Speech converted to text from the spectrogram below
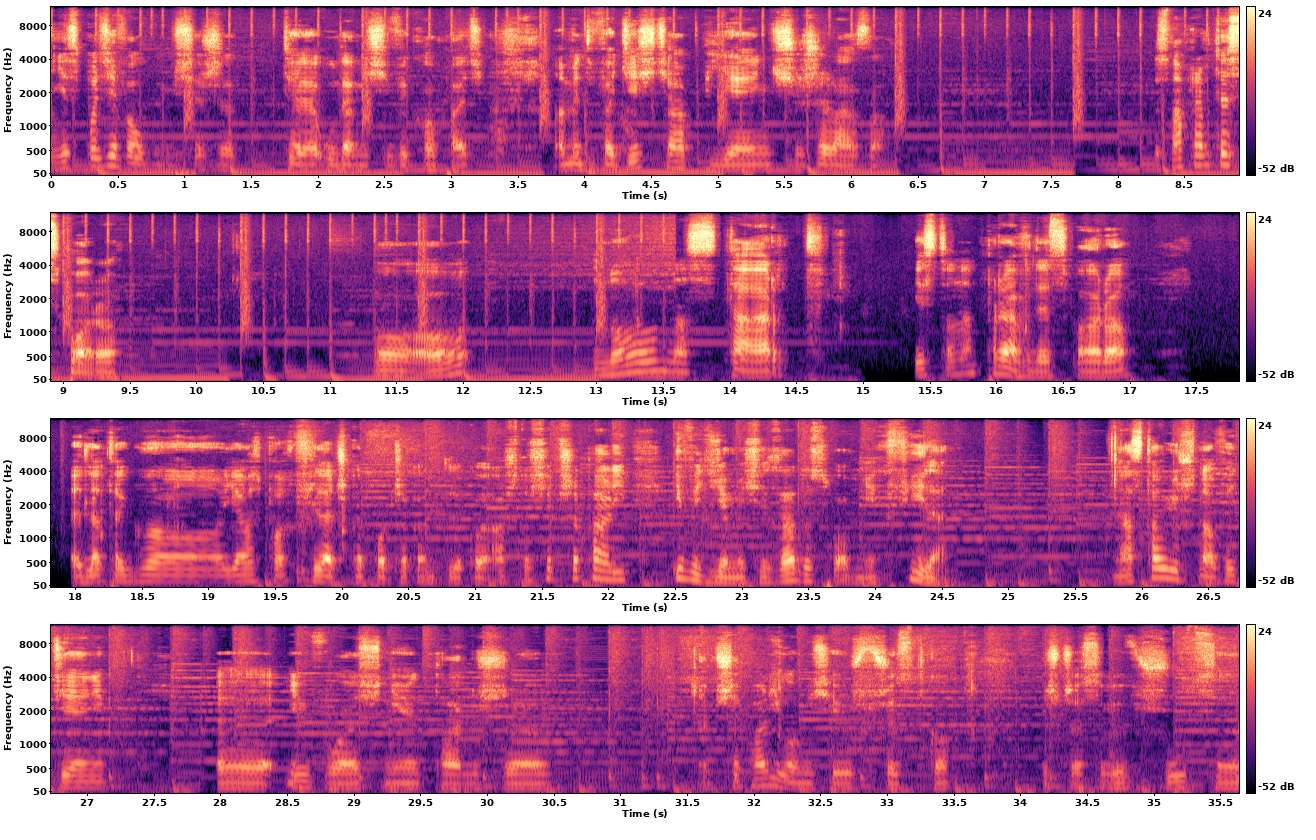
nie spodziewałbym się, że tyle uda mi się wykopać. Mamy 25 żelaza. Jest naprawdę sporo. O, no na start jest to naprawdę sporo. E, Dlatego ja po chwileczkę poczekam tylko aż to się przepali i wyjdziemy się za dosłownie chwilę. Nastał już nowy dzień e, i właśnie także przepaliło mi się już wszystko. Jeszcze sobie wrzucę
